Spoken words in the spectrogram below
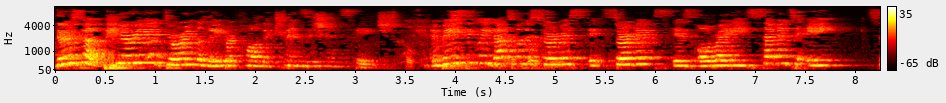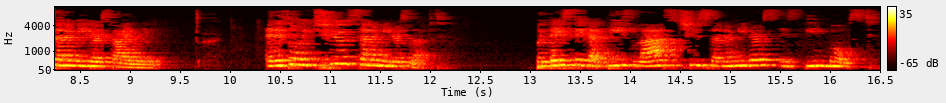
there's a period during the labor called the transition stage. And basically that's when the cervix, it, cervix is already 7 to 8 centimeters dilated. And it's only 2 centimeters left. But they say that these last 2 centimeters is the most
